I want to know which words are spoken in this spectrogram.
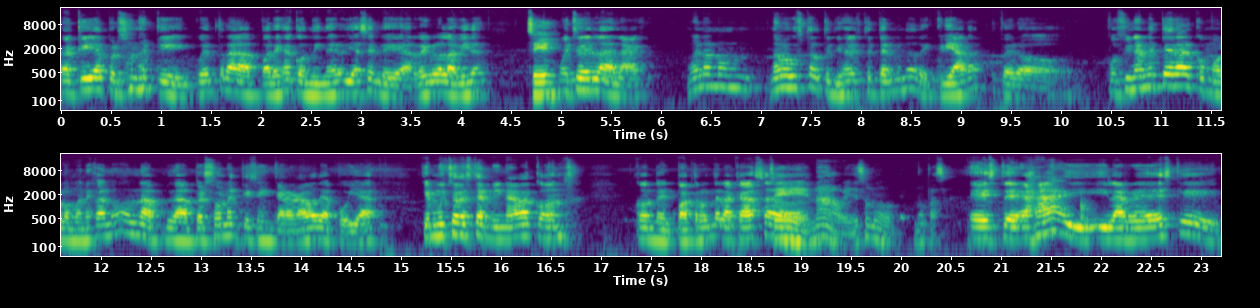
aquella persona que encuentra pareja con dinero y ya se le arregla la vida. Sí. Mucho es la, la bueno, no, no me gusta utilizar este término de criada, pero pues finalmente era como lo manejaba, ¿no? La, la persona que se encargaba de apoyar, que muchas veces terminaba con con el patrón de la casa. Sí, no, güey, eso no, no pasa. Este, ajá, y, y, la realidad es que,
